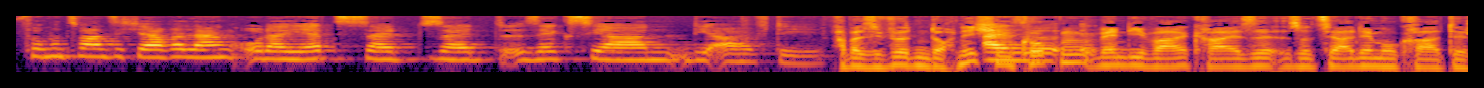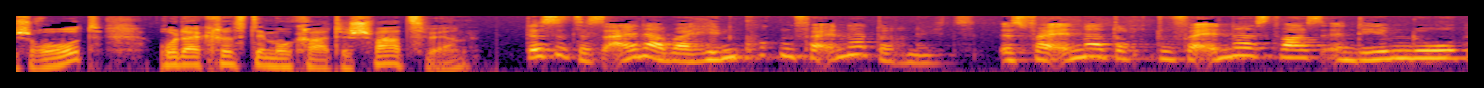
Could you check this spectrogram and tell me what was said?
25 Jahre lang oder jetzt seit, seit sechs Jahren die AfD. Aber Sie würden doch nicht also, hingucken, äh, wenn die Wahlkreise sozialdemokratisch rot oder christdemokratisch schwarz wären. Das ist das eine, aber hingucken verändert doch nichts. Es verändert doch, du veränderst was, indem du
